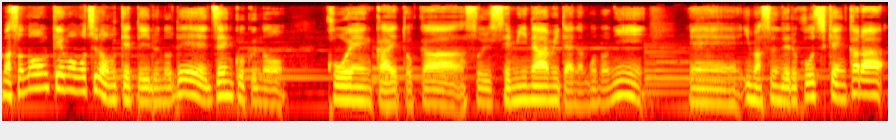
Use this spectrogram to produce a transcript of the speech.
まあその恩恵ももちろん受けているので、全国の講演会とか、そういうセミナーみたいなものに、えー今住んでる高知県から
